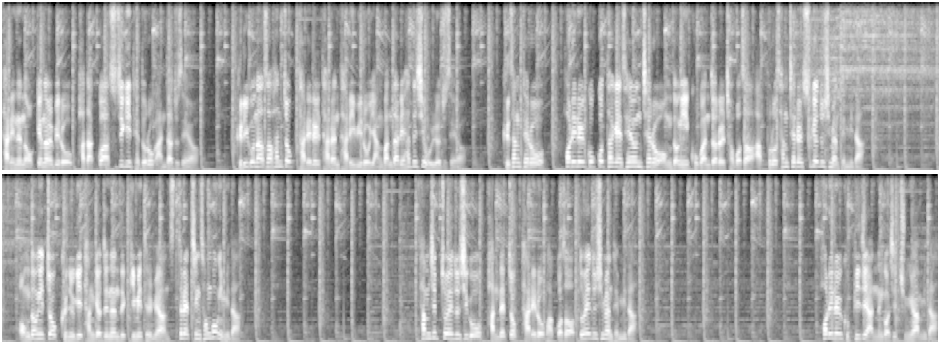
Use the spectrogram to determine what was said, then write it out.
다리는 어깨 넓이로 바닥과 수직이 되도록 앉아주세요. 그리고 나서 한쪽 다리를 다른 다리 위로 양반다리 하듯이 올려주세요. 그 상태로 허리를 꼿꼿하게 세운 채로 엉덩이 고관절을 접어서 앞으로 상체를 숙여주시면 됩니다. 엉덩이 쪽 근육이 당겨지는 느낌이 들면 스트레칭 성공입니다. 30초 해주시고 반대쪽 다리로 바꿔서 또 해주시면 됩니다. 허리를 굽히지 않는 것이 중요합니다.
